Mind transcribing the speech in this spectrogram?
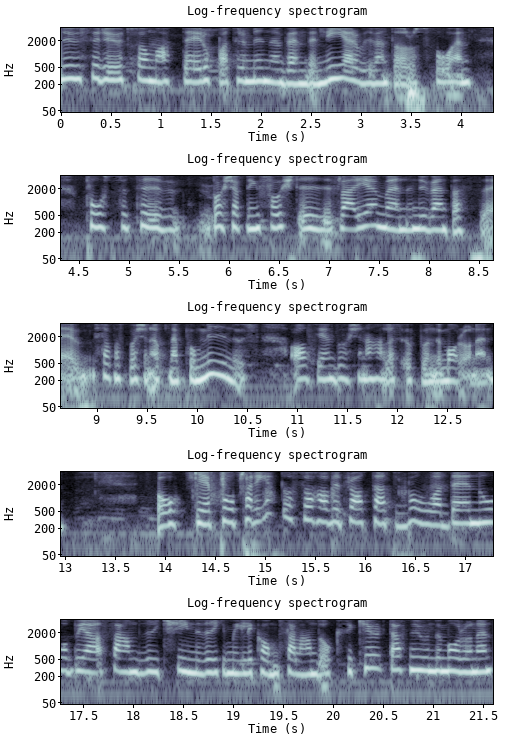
nu ser det ut som att Europaterminen vänder ner och vi väntar oss få en positiv börsöppning först i Sverige men nu väntas eh, Stockholmsbörsen öppna på minus. Asienbörserna handlas upp under morgonen. Och eh, på Pareto så har vi pratat både Nobia, Sandvik, Kinnevik, Millicom, Zalando och Securitas nu under morgonen.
